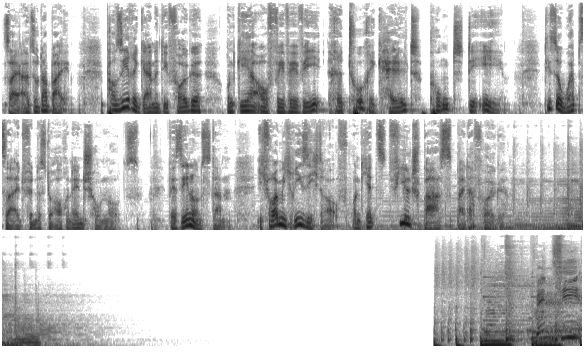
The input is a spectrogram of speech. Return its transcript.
Sei also dabei. Pausiere gerne die Folge und gehe auf www.rhetorikheld.de. Diese Website findest du auch in den Show Notes. Wir sehen uns dann. Ich freue mich riesig drauf und jetzt viel Spaß bei der Folge. Wenn Sie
